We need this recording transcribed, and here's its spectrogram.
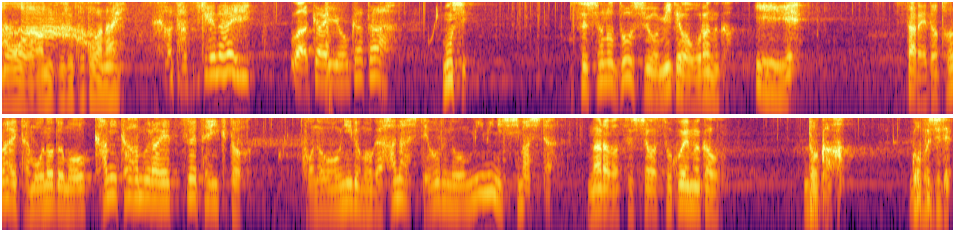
もう案ずることはない片付けない。若いお方。もし拙者の同志を見てはおらぬか？いいえ。されど捕らえた者どもを上川村へ連れて行くとこの鬼どもが話しておるのを耳にしました。ならば拙者はそこへ向かおう。どうかご無事で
